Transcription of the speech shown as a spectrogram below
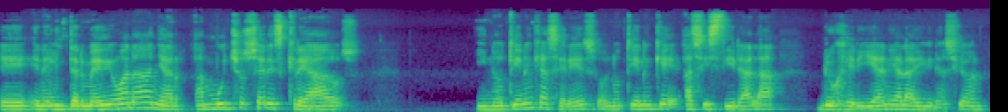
Eh, en el intermedio van a dañar a muchos seres creados. Y no tienen que hacer eso, no tienen que asistir a la brujería ni a la adivinación.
